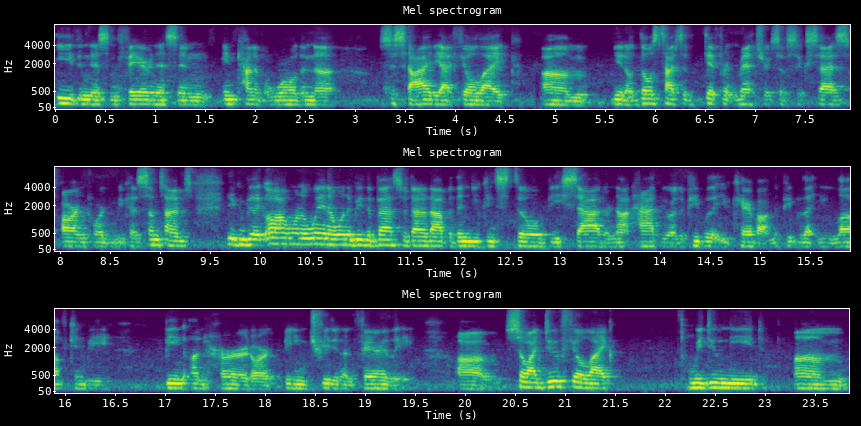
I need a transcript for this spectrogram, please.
evenness and fairness in in kind of a world in a society. I feel like um, you know those types of different metrics of success are important because sometimes you can be like, oh, I want to win, I want to be the best, or da da da, but then you can still be sad or not happy, or the people that you care about and the people that you love can be being unheard or being treated unfairly. Um, so I do feel like we do need um,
